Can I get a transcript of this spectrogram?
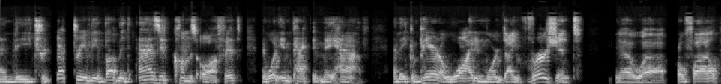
and the trajectory of the abutment as it comes off it and what impact it may have. And they compared a wide and more divergent you know, uh, profile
